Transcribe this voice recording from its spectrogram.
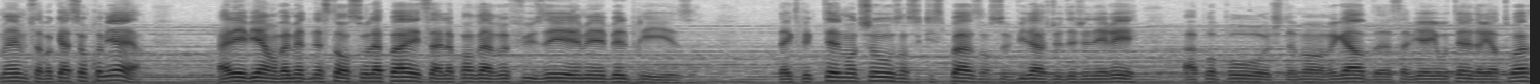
même sa vocation première. Allez, viens, on va mettre Nestor sur la paille, ça l'apprendra à refuser mes belles prises. Ça explique tellement de choses dans ce qui se passe dans ce village de dégénérés. À propos, justement, regarde euh, sa vieille hôtel derrière toi.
